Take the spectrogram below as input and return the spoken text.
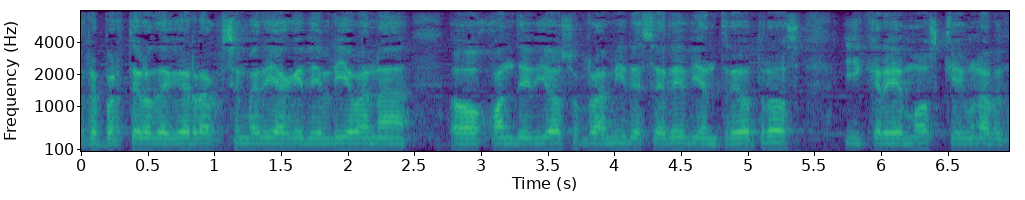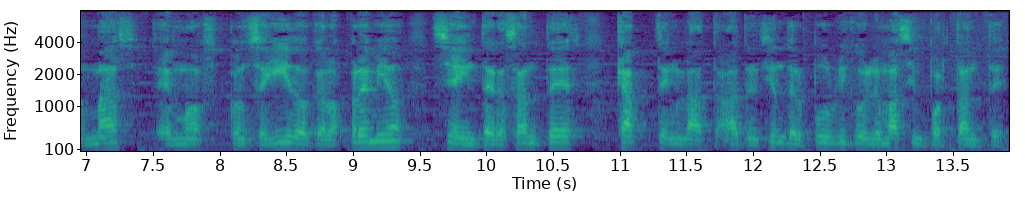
reportero de guerra José María Guedes Líbana o Juan de Dios Ramírez Heredia, entre otros, y creemos que una vez más hemos conseguido que los premios sean interesantes, capten la atención del público y lo más importante,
